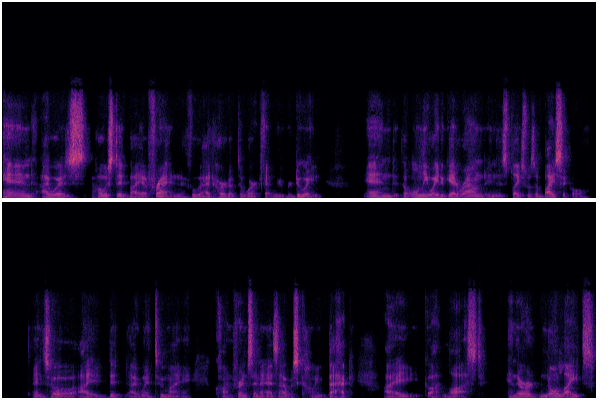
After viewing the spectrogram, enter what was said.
And I was hosted by a friend who had heard of the work that we were doing. And the only way to get around in this place was a bicycle. And so I did, I went to my conference. And as I was coming back, I got lost. And there are no lights,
